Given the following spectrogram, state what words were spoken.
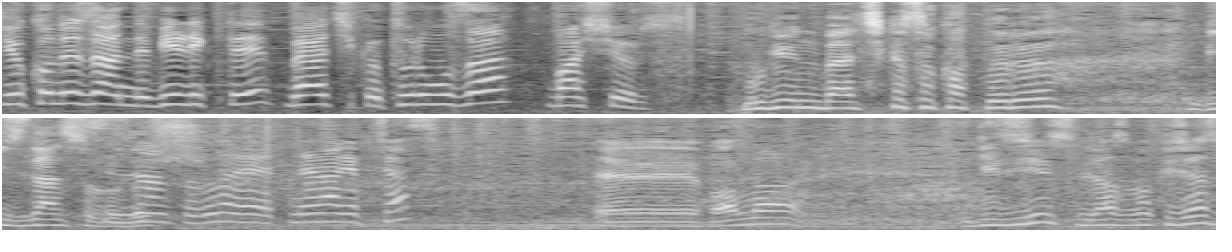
Gökhan Özen'le birlikte Belçika turumuza başlıyoruz. Bugün Belçika sokakları bizden sorulur. Sizden sorular evet neler yapacağız? Ee, Valla gezeceğiz, biraz bakacağız.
